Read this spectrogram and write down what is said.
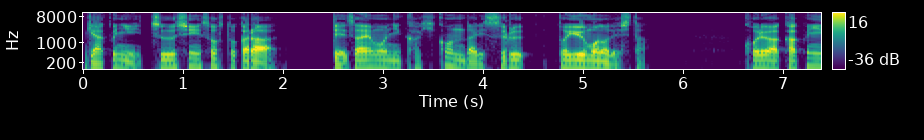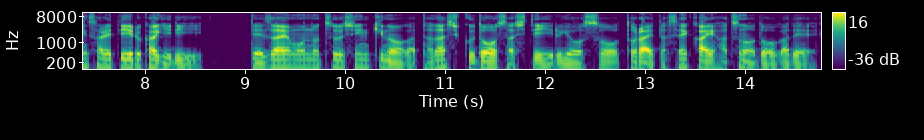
逆に通信ソフトからデザイモンに書き込んだりするというものでした。これは確認されている限り、デザイモンの通信機能が正しく動作している様子を捉えた世界初の動画で、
